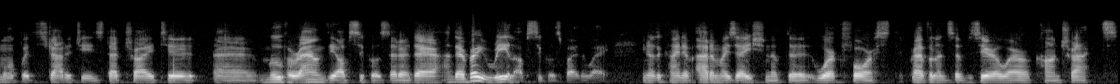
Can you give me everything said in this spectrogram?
come up with strategies that try to uh, move around the obstacles that are there, and they're very real obstacles, by the way. You know the kind of atomization of the workforce, the prevalence of zero-hour contracts,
